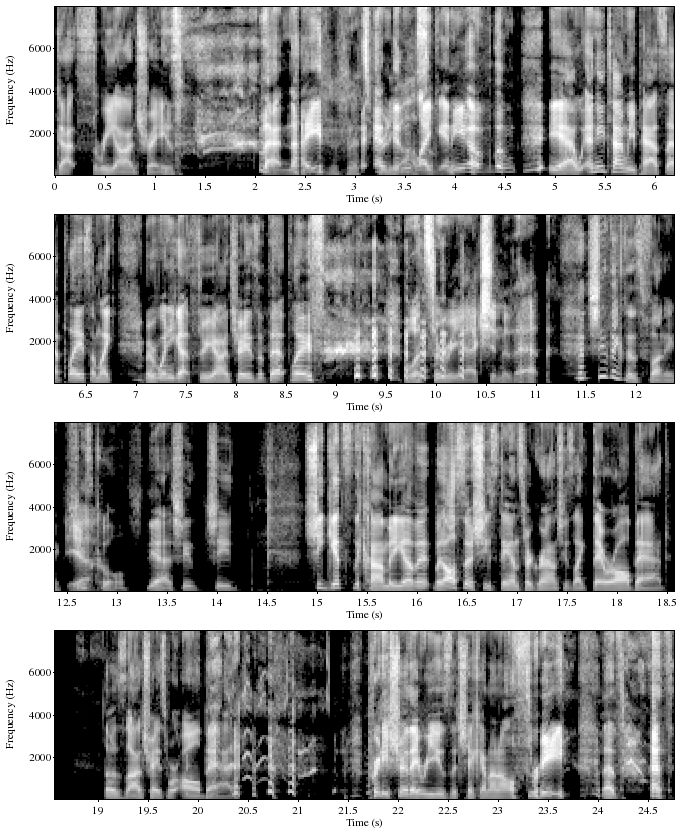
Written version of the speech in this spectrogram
got three entrees that night and didn't awesome. like any of them. Yeah, anytime we pass that place, I'm like, remember when you got three entrees at that place? What's her reaction to that? she thinks it's funny. She's Yeah. cool. Yeah, she she she gets the comedy of it, but also she stands her ground. She's like, they were all bad. Those entrees were all bad. Pretty sure they reused the chicken on all three. That's that's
